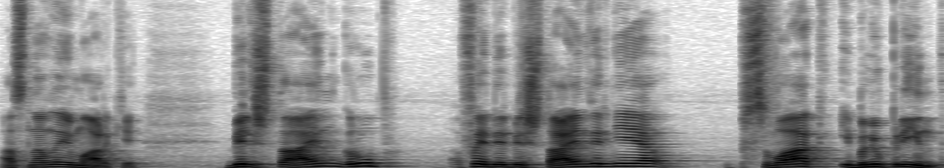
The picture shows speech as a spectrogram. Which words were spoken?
основные марки. Бильштайн Групп, Феби Бильштайн, вернее, Свак и Blueprint.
